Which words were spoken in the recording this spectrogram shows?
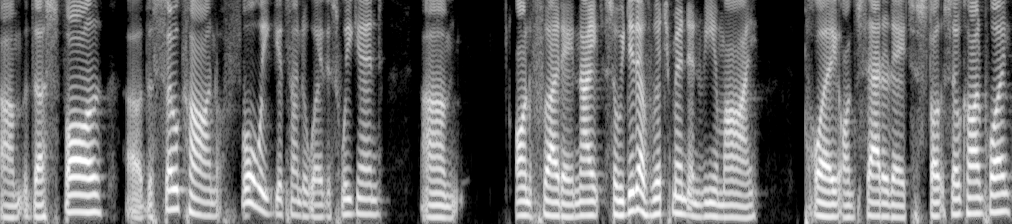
um, thus far, uh, the SoCon fully gets underway this weekend um, on Friday night. So we did have Richmond and VMI play on Saturday to start SoCon play,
